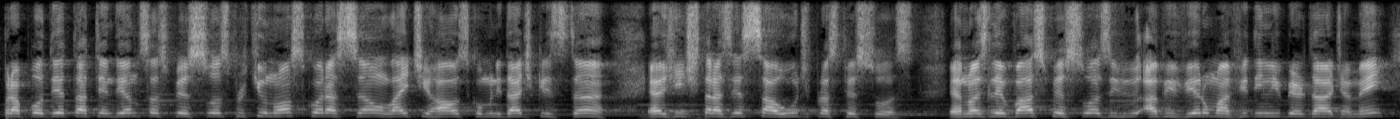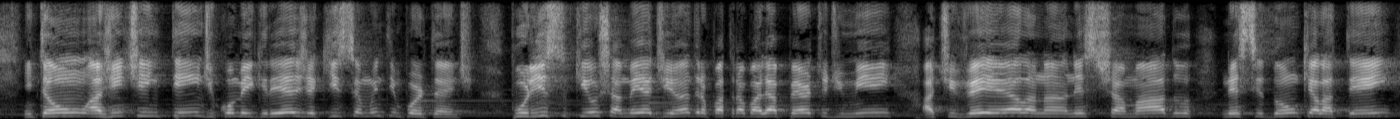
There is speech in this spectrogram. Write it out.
para poder estar tá atendendo essas pessoas, porque o nosso coração, Lighthouse, comunidade cristã, é a gente trazer saúde para as pessoas, é nós levar as pessoas a viver uma vida em liberdade, amém? Então, a gente entende como igreja que isso é muito importante. Por isso que eu chamei a Diandra para trabalhar perto de mim, ativei ela na, nesse chamado, nesse dom que ela tem,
